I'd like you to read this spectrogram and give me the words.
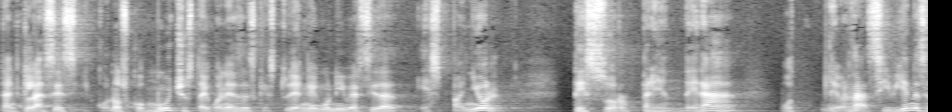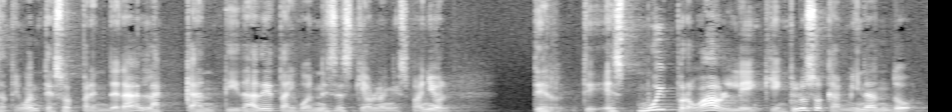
dan clases y conozco muchos taiwaneses que estudian en universidad español. Te sorprenderá, o de verdad, si vienes a Taiwán, te sorprenderá la cantidad de taiwaneses que hablan español. es muy probable que incluso caminando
